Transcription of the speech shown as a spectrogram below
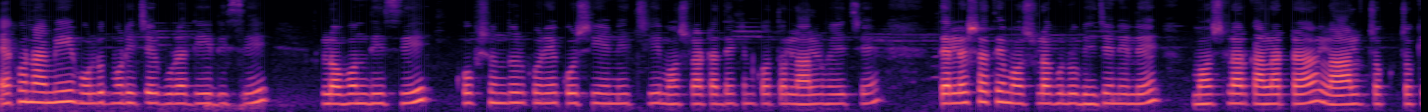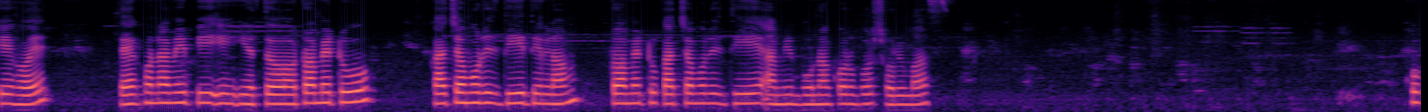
এখন আমি হলুদ মরিচের গুঁড়া দিয়ে দিছি, লবণ দিছি, খুব সুন্দর করে কষিয়ে নিচ্ছি। মশলাটা দেখেন কত লাল হয়েছে। তেলের সাথে মশলাগুলো ভেজে নিলে মশলার কালারটা লাল চকচকে হয়। এখন আমি ইয়ে তো টমেটো, কাঁচামরিচ দিয়ে দিলাম। টমেটো, কাঁচামরিচ দিয়ে আমি বোনা করব শোল মাছ। খুব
